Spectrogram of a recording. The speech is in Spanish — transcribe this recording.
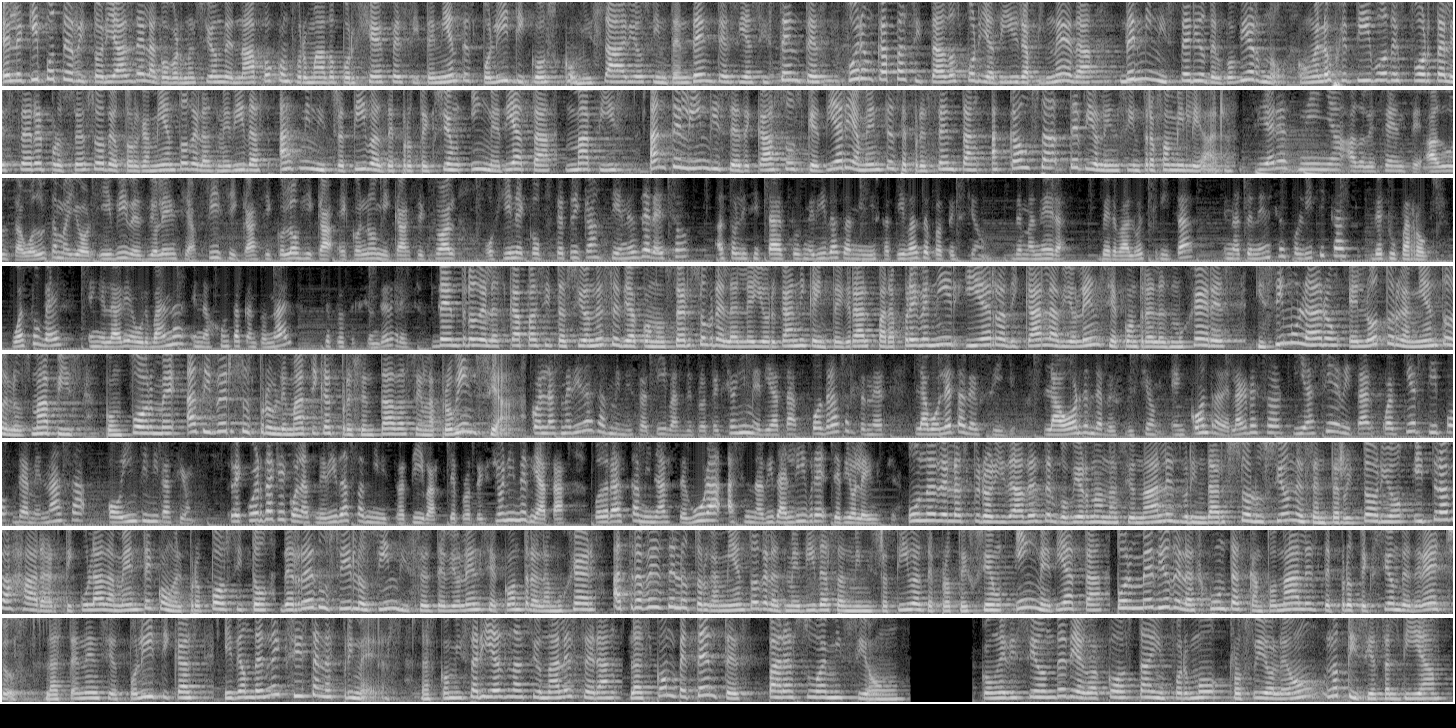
El equipo territorial de la gobernación de Napo, conformado por jefes y tenientes políticos, comisarios, intendentes y asistentes, fueron capacitados por Yadira Pineda del Ministerio del Gobierno, con el objetivo de fortalecer el proceso de otorgamiento de las medidas administrativas de protección inmediata, MAPIS, ante el índice de casos que diariamente se presentan a causa de violencia intrafamiliar. Si eres niña, adolescente, adulta o adulta mayor, y vives violencia física, psicológica, económica, sexual o ginecobstétrica, tienes derecho a solicitar tus medidas administrativas de protección de manera verbal o escrita en las políticas de tu parroquia o a su vez en el área urbana en la Junta Cantonal de Protección de Derechos. Dentro de las capacitaciones se dio a conocer sobre la Ley Orgánica Integral para prevenir y erradicar la violencia contra las mujeres y simularon el otorgamiento de los MAPIs conforme a diversas problemáticas presentadas en la provincia. Con las medidas administrativas de protección inmediata podrás obtener la boleta de auxilio, la orden de restricción en contra del agresor y así evitar cualquier tipo de amenaza o intimidación. Recuerda que con las medidas administrativas de protección inmediata podrás caminar segura hacia una vida libre de violencia. Una de las prioridades del gobierno nacional es brindar soluciones en territorio y trabajar articuladamente con el propósito de reducir los índices de violencia contra la mujer a través del otorgamiento de las medidas administrativas de protección inmediata por medio de las juntas cantonales de protección de derechos, las tenencias políticas y donde no existe en las primeras. Las comisarías nacionales serán las competentes para su emisión. Con edición de Diego Acosta informó Rocío León, Noticias al Día.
